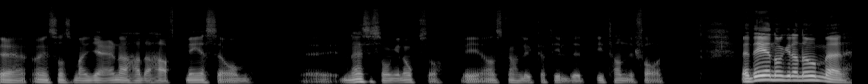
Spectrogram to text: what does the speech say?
Eh, och en sån som man gärna hade haft med sig om eh, den här säsongen också. Vi önskar han lycka till det, dit han är far. Men det är några nummer.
